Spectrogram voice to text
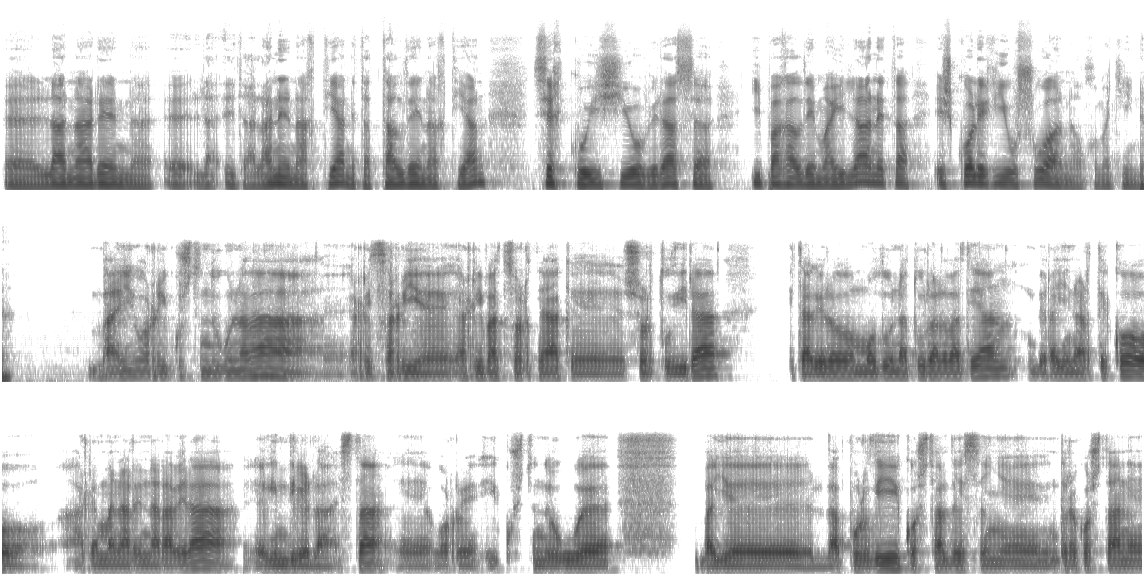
lanaren eh, eta lanen artean eta taldeen artean, zer koizio beraz eh, ipagalde mailan eta eskualegi osoan, hau Bai, horri ikusten duguna da, herri eh, herri bat sorteak sortu dira, eta gero modu natural batean, beraien arteko harremanaren arabera egin direla, ezta? E, horre ikusten dugu e, bai e, lapurdi, kostalde zein e, entrekostan e,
